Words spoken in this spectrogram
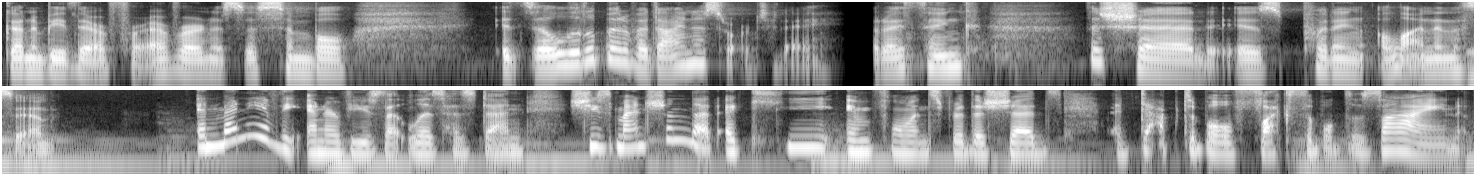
going to be there forever and it's a symbol, it's a little bit of a dinosaur today. But I think the shed is putting a line in the sand. In many of the interviews that Liz has done, she's mentioned that a key influence for the shed's adaptable, flexible design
